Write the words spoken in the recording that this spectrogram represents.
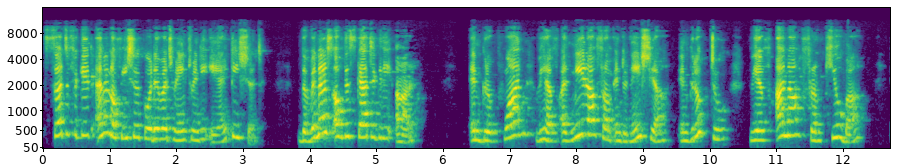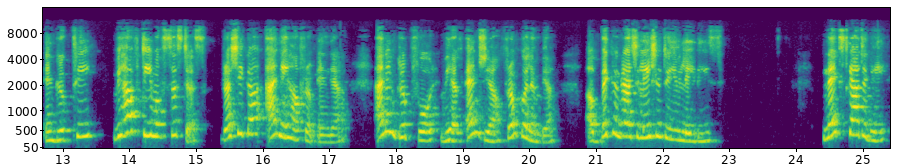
certificate and an official Codeavour 2020 AI t-shirt. The winners of this category are in Group 1, we have Almira from Indonesia. In Group 2, we have Anna from Cuba. In Group 3, we have team of sisters, Rashika and Neha from India. And in group four, we have Angia from Colombia. A big congratulations to you ladies. Next category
